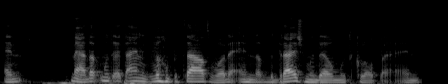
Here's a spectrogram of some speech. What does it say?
En maar ja, dat moet uiteindelijk wel betaald worden en dat bedrijfsmodel moet kloppen. En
